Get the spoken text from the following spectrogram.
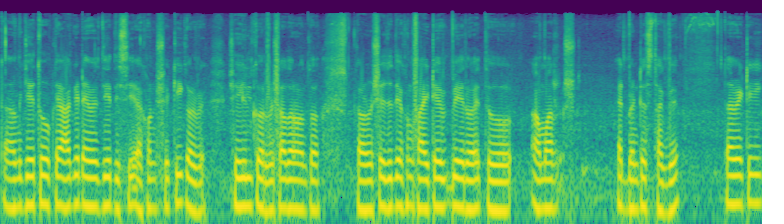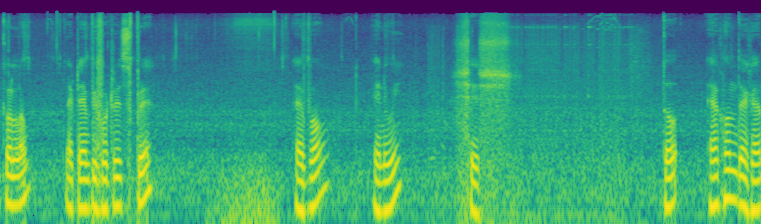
তা আমি যেহেতু ওকে আগে ড্যামেজ দিয়ে দিছি, এখন সে কী করবে? সে হিল করবে সাধারণত। কারণ সে যদি এখন ফাইটে বের হয়, তো আমার অ্যাডভান্টেজ থাকবে। তো আমি একটা কী করলাম? একটা এমপি ফোর্টির স্প্রে এবং এনিমি শেষ। তো এখন দেখেন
